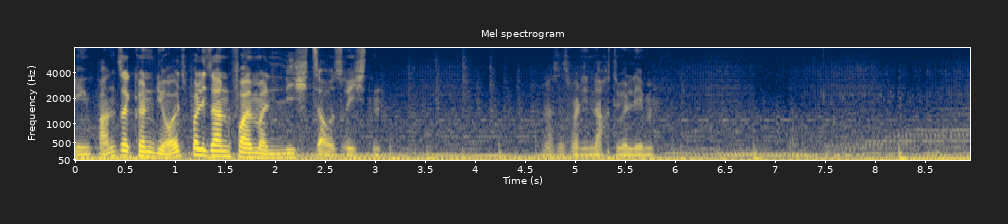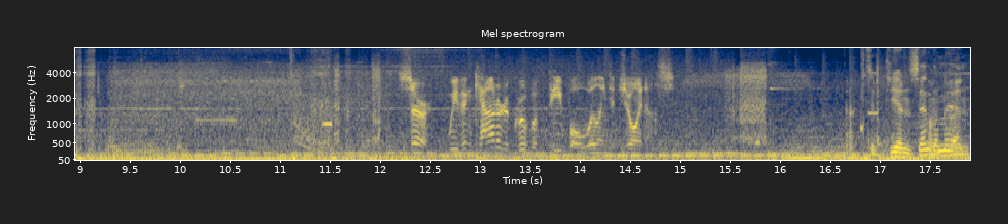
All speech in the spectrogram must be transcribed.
Gegen Panzer können die Holzpalisaden vor allem mal nichts ausrichten. Lass uns mal die Nacht überleben. Sir, we've encountered a group of people willing to join us. Akzeptieren. Send kommt them in.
